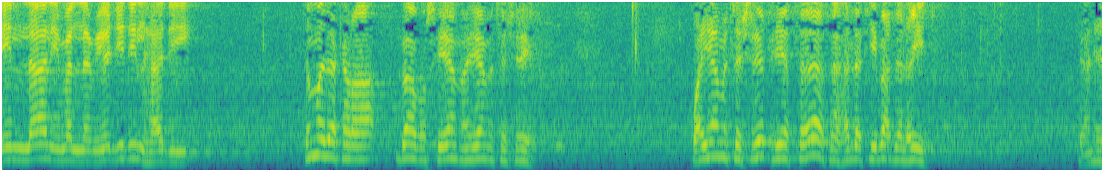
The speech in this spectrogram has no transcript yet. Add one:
إلا لمن لم يجد الهدي. ثم ذكر باب صيام أيام التشريق. وأيام التشريق هي الثلاثة التي بعد العيد. يعني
